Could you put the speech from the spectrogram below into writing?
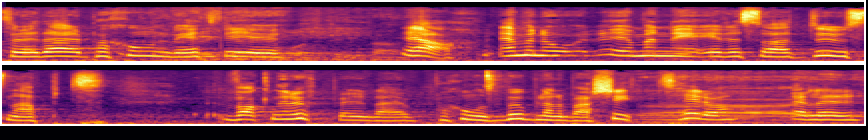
För det där passion vet vi ju... Ja, ja, men, och- ja, men är det så att du snabbt vaknar upp i den där passionsbubblan och bara shit, hej då? Eller?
